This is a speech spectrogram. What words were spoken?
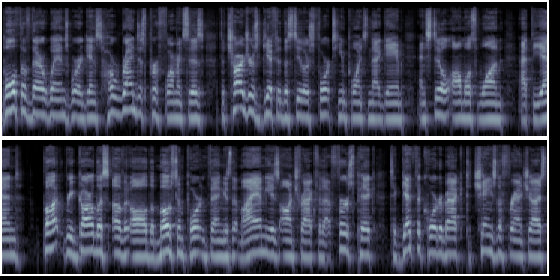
both of their wins were against horrendous performances. The Chargers gifted the Steelers 14 points in that game and still almost won at the end. But regardless of it all, the most important thing is that Miami is on track for that first pick to get the quarterback, to change the franchise,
